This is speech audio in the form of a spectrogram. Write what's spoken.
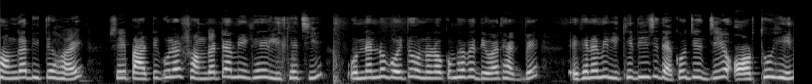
সংজ্ঞা দিতে হয়, সেই পার্টিকুলার সংজ্ঞাটা আমি এখানে লিখেছি। অন্যান্য বইতে অন্যরকমভাবে দেওয়া থাকবে। এখানে আমি লিখে দিয়েছি, দেখো যে যে অর্থহীন,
